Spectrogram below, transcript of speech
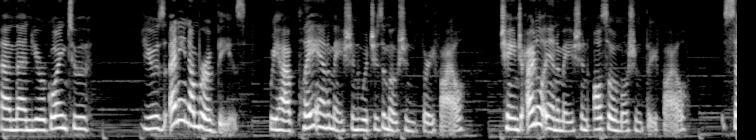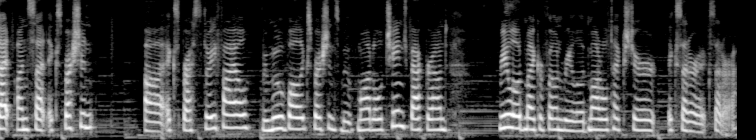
and then you're going to use any number of these. We have play animation, which is a motion 3 file, Change idle animation, also a motion 3 file. Set unset expression, uh, express 3 file. Remove all expressions, move model, change background, reload microphone, reload model texture, etc, etc.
